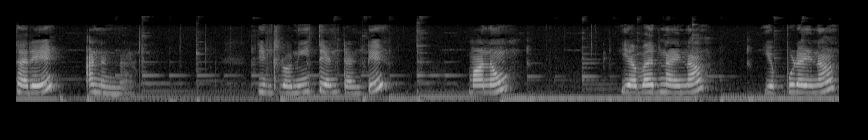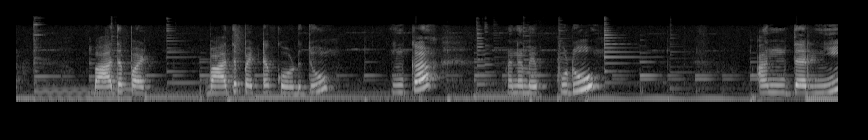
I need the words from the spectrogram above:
సరే అని అన్నాడు దీంట్లో నీతి ఏంటంటే మనం ఎవరినైనా ఎప్పుడైనా బాధప బాధ పెట్టకూడదు. ఇంకా మనం ఎప్పుడూ అందరినీ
